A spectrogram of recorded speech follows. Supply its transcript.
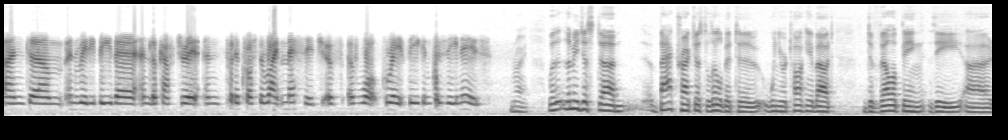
and um, and really be there and look after it and put across the right message of, of what great vegan cuisine is. Right. Well, let me just um, backtrack just a little bit to when you were talking about developing the uh,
